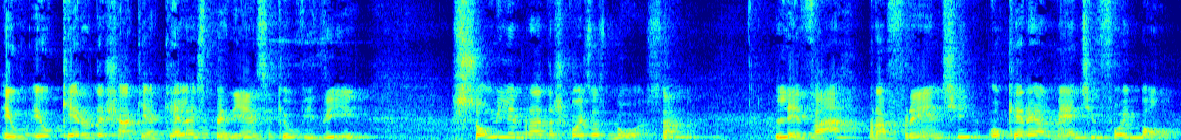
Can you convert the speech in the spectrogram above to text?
eu, eu quero deixar que aquela experiência que eu vivi só me lembrar das coisas boas, sabe? Levar para frente o que realmente foi bom.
